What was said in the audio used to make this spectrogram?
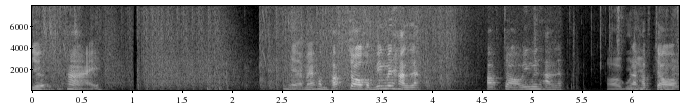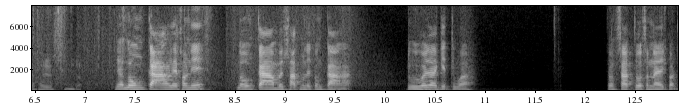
เยอะหาย เนี่ยแม่ผมพับจอผมวิ่งไม่ทันแล้วพับจอวิ่งไม่ทันแล้ว 아군이 나 합정. 패배하였습니다. อย่าลงกลางเลยคราวนี้ ลงกลางไปซัดมันเลยตรงกลางอะดูว่าจะเก็บตัว ต้องซัดตัวสไนก่อน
